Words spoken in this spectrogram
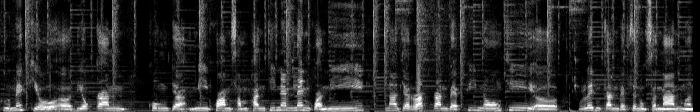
คือแม่เขียวเออเดียวกัน คงจะมีความสัมพันธ์ที่แน่นแน่นกว่านี้ น่าจะรักกันแบบพี่น้องที่เออ เล่นกันแบบสนุกสนานเหมือน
